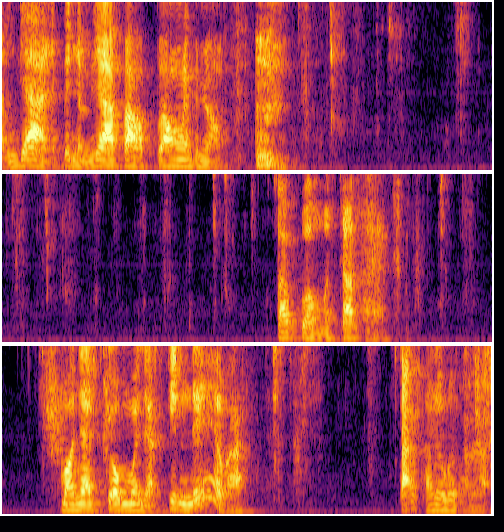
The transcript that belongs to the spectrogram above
น้ำยาเนี่ยเป็นน้ำยาเปล่าปลองเลยพี่น้องซาปวงมันจัดแห้มอนยากจมมาอยากกินเด้วะจัดให้ดูเพื่อนกันแล้ว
